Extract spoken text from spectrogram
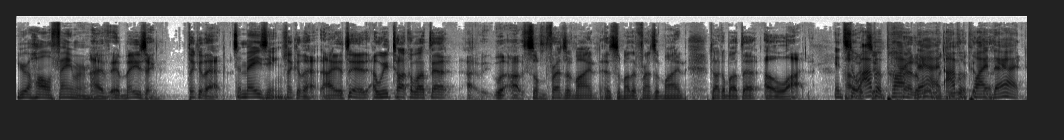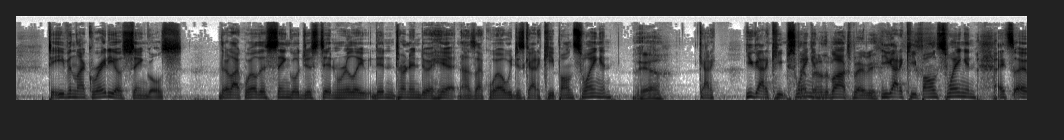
you're a Hall of Famer. I've, amazing. Think of that. It's amazing. Think of that. I, it's, uh, we talk about that. I, uh, some friends of mine and some other friends of mine talk about that a lot. And so I've applied that. I've applied that. to even like radio singles. They're like, well, this single just didn't really didn't turn into a hit, and I was like, well, we just got to keep on swinging. Yeah. Got to you got to keep Step swinging. into the box, baby. you got to keep on swinging. It's uh,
